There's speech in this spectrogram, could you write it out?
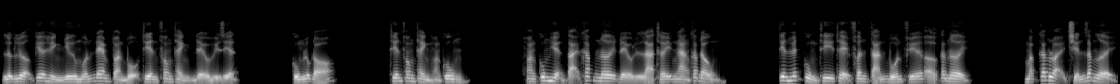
Lực lượng kia hình như muốn đem toàn bộ thiên phong thành đều hủy diệt. Cùng lúc đó, thiên phong thành hoàng cung. Hoàng cung hiện tại khắp nơi đều là thây ngang khắp đồng. Tiên huyết cùng thi thể phân tán bốn phía ở các nơi. Mặc các loại chiến giáp người,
